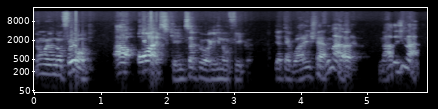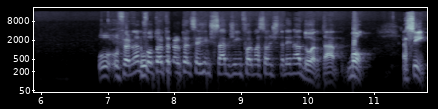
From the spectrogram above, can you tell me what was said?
Não, não foi ontem. Há horas que a gente sabe que o Agui não fica. E até agora a gente não é, viu nada, né? Nada de nada. O, o Fernando o... Fotor está perguntando se a gente sabe de informação de treinador, tá? Bom, assim,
